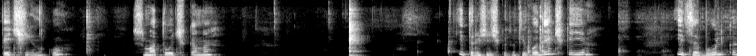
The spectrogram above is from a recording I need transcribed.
печінку шматочками. І трішечки тут і водички є, і цибулька.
